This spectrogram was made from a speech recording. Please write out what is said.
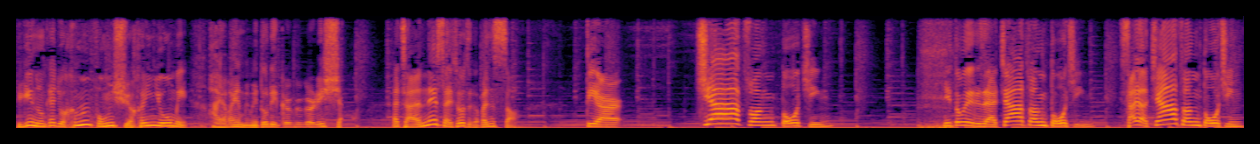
就给你种感觉很风趣，很优美，哎呀，把妹妹逗得咯咯咯的笑，哎，真的是有这个本事啊。第二，假装多金，你懂一个噻？假装多金，啥叫假装多金？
